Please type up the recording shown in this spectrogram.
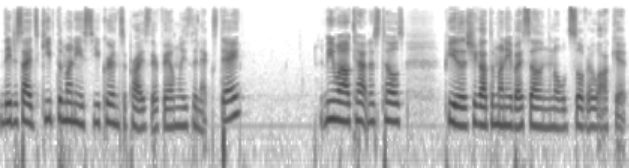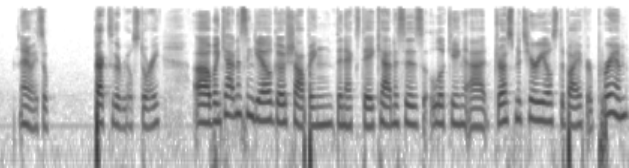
They decide to keep the money a secret and surprise their families the next day. Meanwhile, Katniss tells Peeta that she got the money by selling an old silver locket. Anyway, so back to the real story. Uh, when Katniss and Gale go shopping the next day, Katniss is looking at dress materials to buy for Prim,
